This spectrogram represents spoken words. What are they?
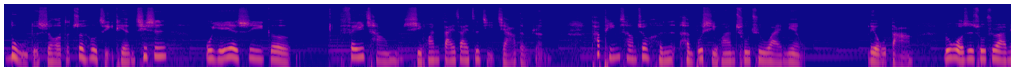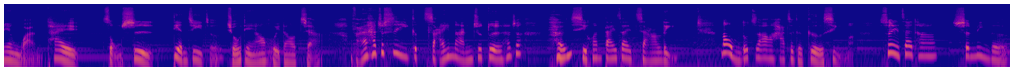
路的时候的最后几天，其实我爷爷是一个非常喜欢待在自己家的人，他平常就很很不喜欢出去外面溜达。如果是出去外面玩，他也总是。惦记着九点要回到家，反正他就是一个宅男，就对了，他就很喜欢待在家里。那我们都知道他这个个性嘛，所以在他生命的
